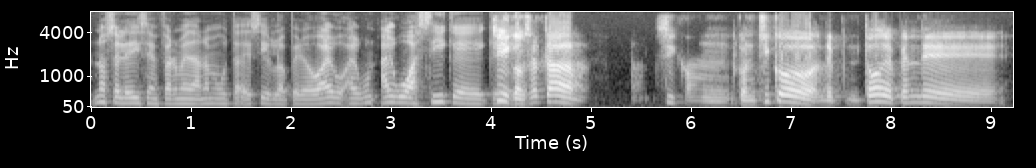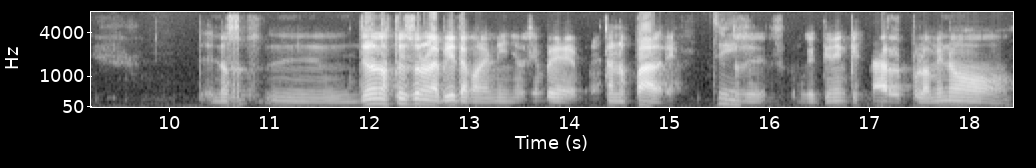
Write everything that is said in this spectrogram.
no se le dice enfermedad, no me gusta decirlo, pero algo, algún, algo así que, Sí, con cierta... Sí, con, con chicos, todo depende... Nosotros, mm, yo no estoy solo en la pileta con el niño, siempre están los padres. Entonces, como que tienen que estar por lo menos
